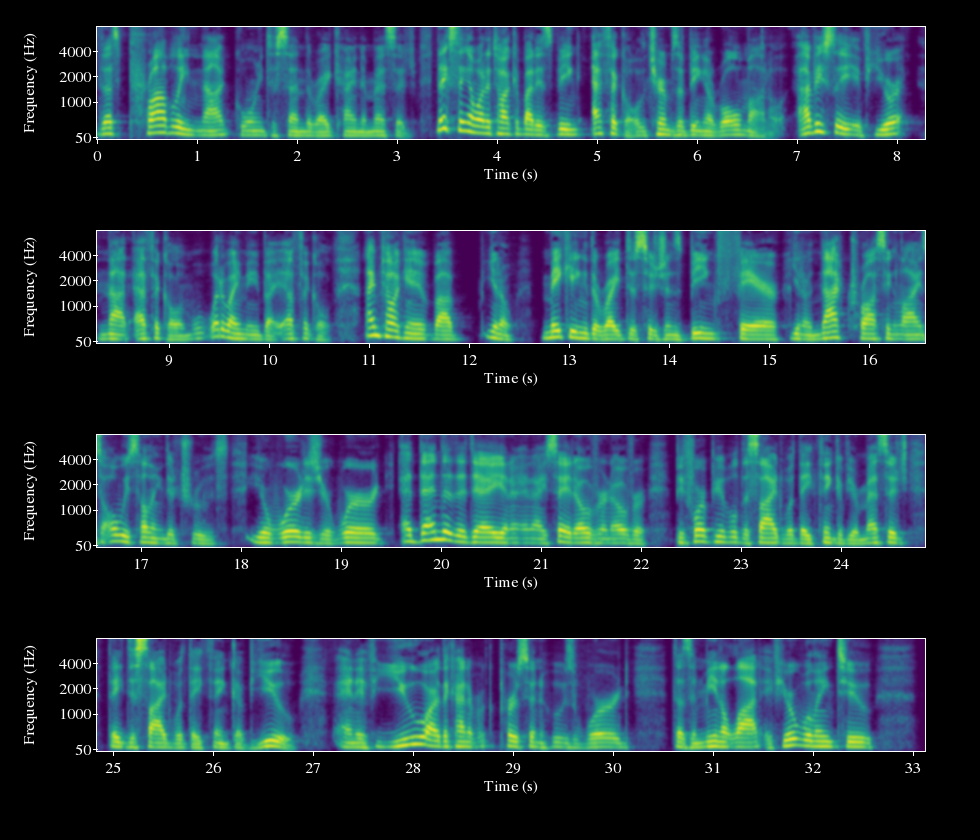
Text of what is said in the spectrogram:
that's probably not going to send the right kind of message. Next thing I want to talk about is being ethical in terms of being a role model. Obviously, if you're not ethical, and what do I mean by ethical? I'm talking about, you know, making the right decisions, being fair, you know, not crossing lines, always telling the truth. Your word is your word. At the end of the day, and, and I say it over and over, before people decide what they think of your message, they decide what they think of you. And if you are the kind of person whose word doesn't mean a lot, if you're willing to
